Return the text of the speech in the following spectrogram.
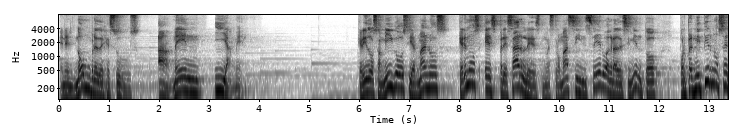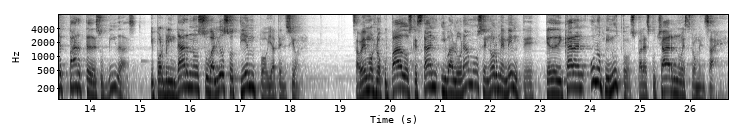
En el nombre de Jesús. Amén y amén. Queridos amigos y hermanos, queremos expresarles nuestro más sincero agradecimiento por permitirnos ser parte de sus vidas y por brindarnos su valioso tiempo y atención. Sabemos lo ocupados que están y valoramos enormemente que dedicaran unos minutos para escuchar nuestro mensaje.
